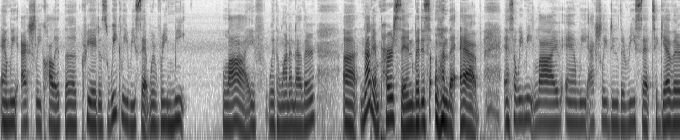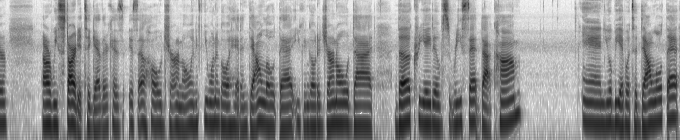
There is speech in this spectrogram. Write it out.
and we actually call it the Creators Weekly Reset, where we meet live with one another. Uh, not in person, but it's on the app. And so we meet live and we actually do the reset together or we started together because it's a whole journal. And if you want to go ahead and download that, you can go to journal.thecreativesreset.com and you'll be able to download that.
